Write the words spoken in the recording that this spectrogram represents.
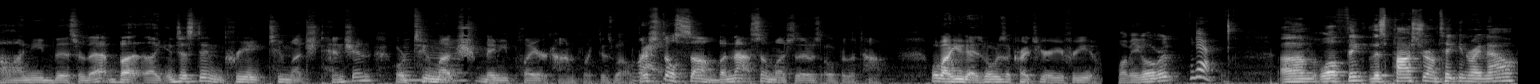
oh, I need this or that, but like it just didn't create too much tension or too much maybe player conflict as well. There's Mm-hmm. Still some, but not so much that it was over the top. What about you guys? What was the criteria for you? Want me to go over it? Yeah. Um, well, think this posture I'm taking right now.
